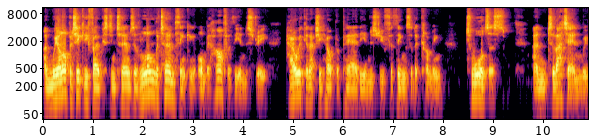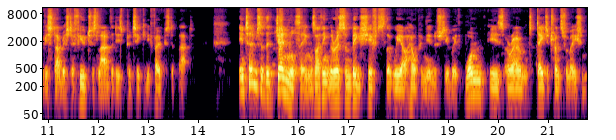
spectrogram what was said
And we are particularly focused in terms of longer term thinking on behalf of the industry, how we can actually help prepare the industry for things that are coming towards us. And to that end, we've established a futures lab that is particularly focused at that. In terms of the general things, I think there are some big shifts that we are helping the industry with. One is around data transformation,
